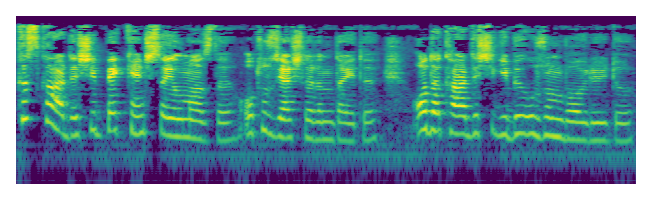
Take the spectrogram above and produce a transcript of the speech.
Kız kardeşi pek genç sayılmazdı. 30 yaşlarındaydı. O da kardeşi gibi uzun boyluydu.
